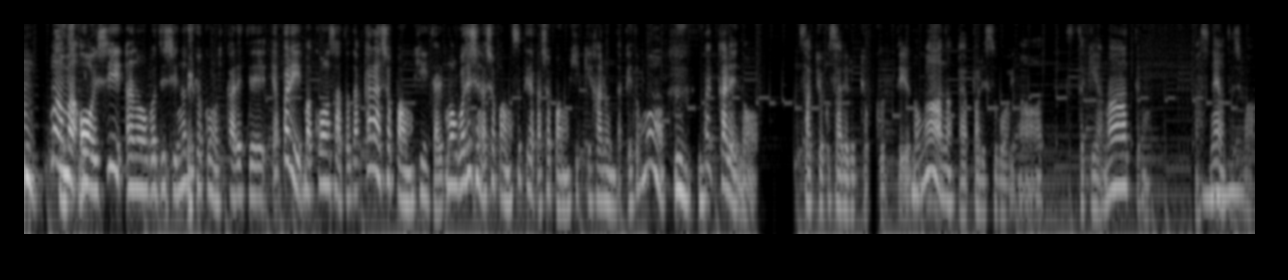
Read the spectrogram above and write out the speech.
うん、まあまあ多いし、あの、ご自身の曲も弾かれて、やっぱりまあコンサートだからショパンも弾いたり、もうご自身がショパンも好きだからショパンも弾きはるんだけども、うんやっぱり彼の作曲される曲っていうのが、なんかやっぱりすごいな、素敵やなって思いますね、私は。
